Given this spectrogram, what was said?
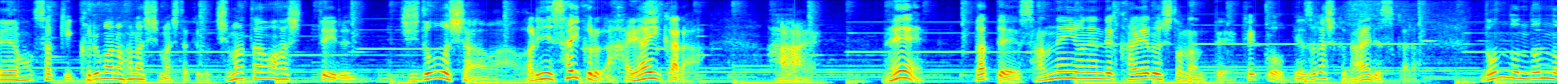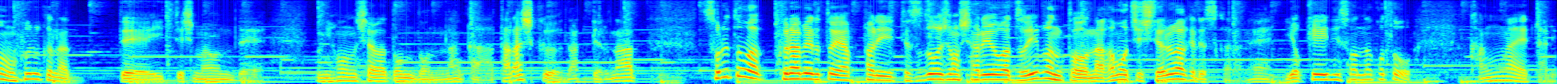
えー、さっき車の話しましたけど巷を走っている自動車は割にサイクルが速いから。はい。ねだって3年4年で買える人なんて結構珍しくないですから。どんどんどんどん古くなっていってしまうんで日本車はどんどんなんか新しくなってるな。それとは比べるとやっぱり鉄道の車両は随分と長持ちしてるわけですからね。余計にそんなことを考えたり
